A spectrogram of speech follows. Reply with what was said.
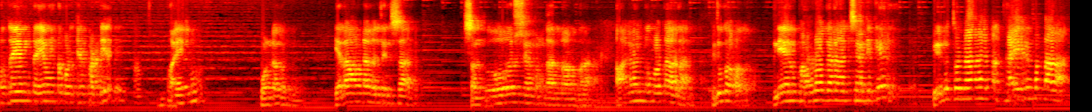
హృదయంతో ఏముండకూడదు చెప్పండి? భయం ఉండకూడదు. ఎలా ఉండాలో తెలుసా? సంతోషం ఉండాలి లోపల. ఆనందం ఉండాలా? ఇదిగో నేను పరలోక రాజ్యానికి వెళుతున్నానన్న ధైర్యం ఉండాలా?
